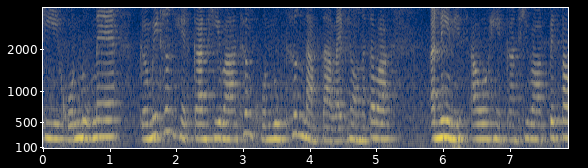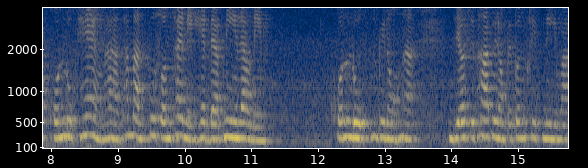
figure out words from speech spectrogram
ที่ขนลุกแน่ ก็มีเทั้งเหตุการณ์ที่ว่าเทั้งขนลุกเทั้งน้ำตาไหลพี่น้องนะแต่ว่า อันนี้นี่เอาเหตุการณ์ที่ว่าเป็นตาค้นลูกแห้งนะคะถ้ามันผู้สนใจนี่เหตุแบบนี้แล้วนี่ค้นลูกพี่น้องนะเดี๋ยวสิพาพี่น้องไปเบิ่งคลิปนี้ว่า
